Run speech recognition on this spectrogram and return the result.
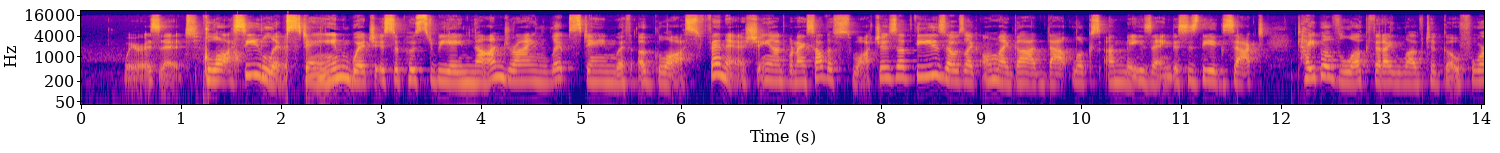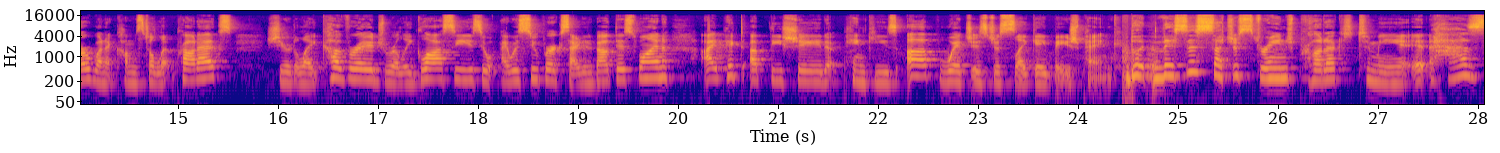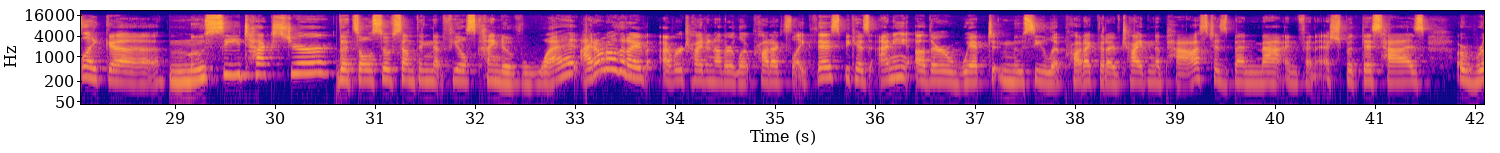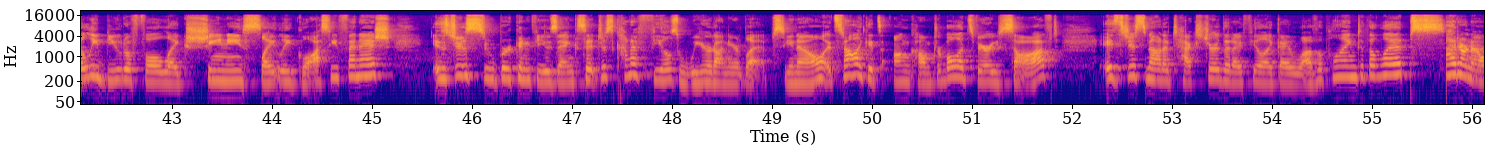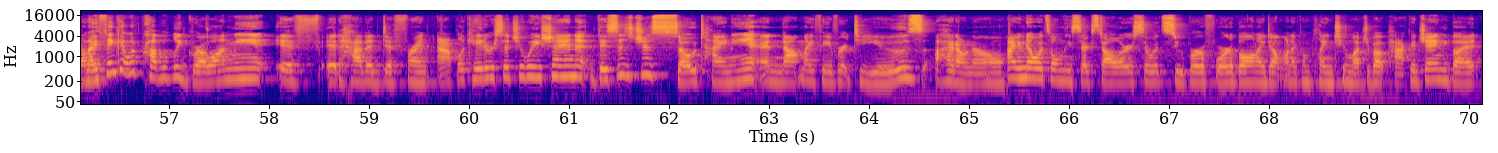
where is it? Glossy Lip Stain, which is supposed to be a non-drying lip stain with a gloss finish. And when I saw the swatches of these, I was like, oh my God, that looks amazing. This is the exact type of look that I love to go for when it comes to lip products sheer to light coverage, really glossy. So I was super excited about this one. I picked up the shade Pinkies Up, which is just like a beige pink. But this is such a strange product to me. It has like a moussey texture that's also something that feels kind of wet. I don't know that I've ever tried another lip product like this because any other whipped moussey lip product that I've tried in the past has been matte and finish, but this has a really beautiful like sheeny, slightly glossy finish is just super confusing because it just kind of feels weird on your lips, you know? It's not like it's uncomfortable, it's very soft. It's just not a texture that I feel like I love applying to the lips. I don't know, and I think it would probably grow on me if it had a different applicator situation. This is just so tiny and not my favorite to use. I don't know. I know it's only $6, so it's super affordable and I don't wanna complain too much about packaging, but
